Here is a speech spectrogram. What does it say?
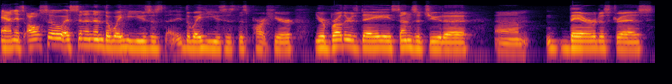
and it's also a synonym the way he uses the way he uses this part here. Your brother's day, sons of Judah, um, their distress,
